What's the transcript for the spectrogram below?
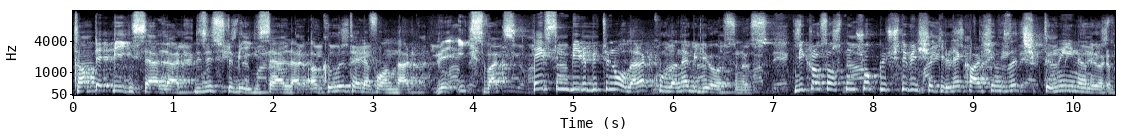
Tablet bilgisayarlar, dizüstü bilgisayarlar, akıllı telefonlar ve Xbox hepsini bir bütün olarak kullanabiliyorsunuz. Microsoft'un çok güçlü bir şekilde karşınıza çıktığına inanıyorum.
